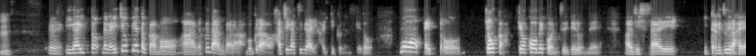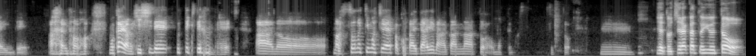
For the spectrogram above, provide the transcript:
うんうん、意外と。だからエチオピアとかも、あの普段から僕らは8月ぐらいに入ってくるんですけど、もう、えっと、今日か、今日神戸港に着いてるんで、あ実際1ヶ月ぐらい早いんで、あの、もう彼らも必死で売ってきてるんで、あの、まあ、その気持ちはやっぱ答えてあげなあかんなとは思ってます。ずっと。うん。じゃあどちらかというと、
